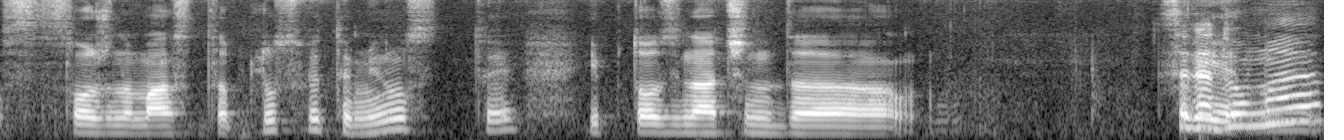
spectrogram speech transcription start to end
сложи на масата плюсовете, минусите и по този начин да... С една дума,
